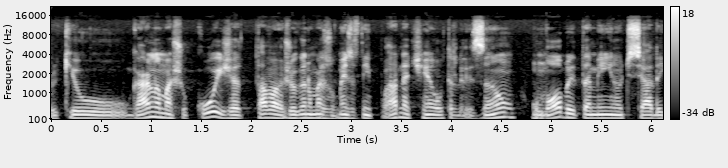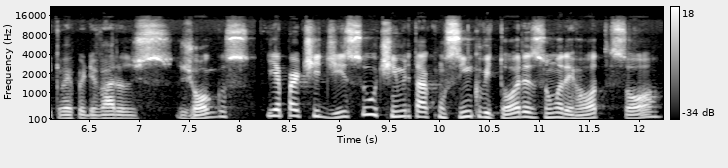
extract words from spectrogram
Porque o Garland machucou e já tava jogando mais ou menos a temporada, né? Tinha outra lesão. O Mobley também noticiado aí que vai perder vários jogos. E a partir disso, o time tá com cinco vitórias, uma derrota só.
